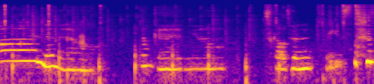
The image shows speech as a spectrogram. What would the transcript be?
Oh, no, no, no. I'm good, you know. Skeleton, please.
